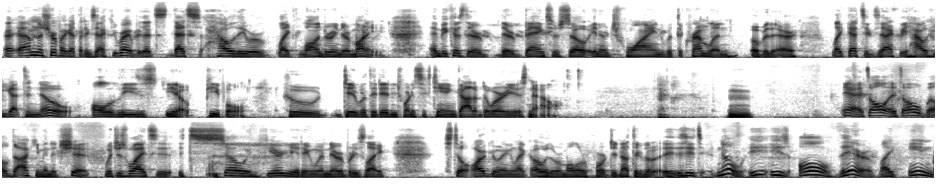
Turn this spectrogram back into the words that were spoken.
i'm not sure if i got that exactly right but that's that's how they were like laundering their money. And because their their banks are so intertwined with the kremlin over there like that's exactly how he got to know all of these you know people who did what they did in 2016 and got him to where he is now. Hmm. Yeah, it's all it's all well documented shit, which is why it's it's so infuriating when everybody's like still arguing like, oh, the Mueller report did nothing. It's, it's, no, it is all there, like in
